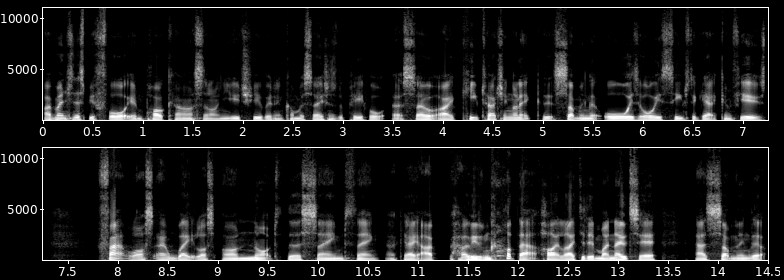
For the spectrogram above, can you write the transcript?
I've mentioned this before in podcasts and on YouTube and in conversations with people, uh, so I keep touching on it because it's something that always, always seems to get confused fat loss and weight loss are not the same thing. Okay, I've, I've, even got that highlighted in my notes here as something that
